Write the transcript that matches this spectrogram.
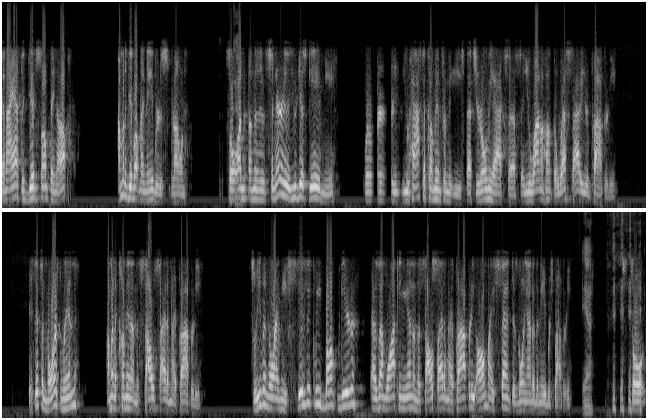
and I have to give something up, I'm going to give up my neighbor's ground. So okay. on, on the scenario you just gave me, where you have to come in from the east. That's your only access, and you want to hunt the west side of your property. If it's a north wind, I'm going to come in on the south side of my property. So even though I may physically bump deer as I'm walking in on the south side of my property, all my scent is going onto the neighbor's property. Yeah. so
